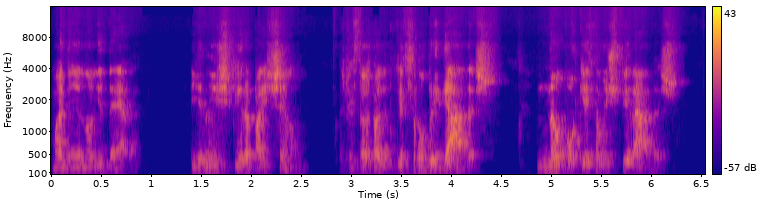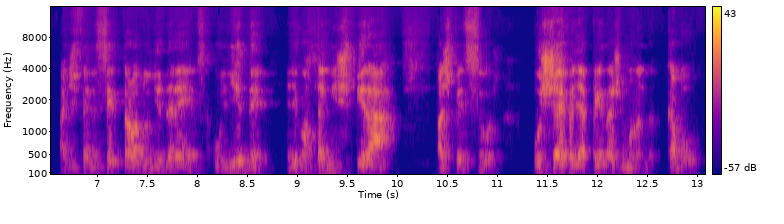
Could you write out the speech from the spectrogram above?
mas ele não lidera. Ele não inspira paixão. As pessoas podem porque são obrigadas, não porque são inspiradas. A diferença central do líder é essa. O líder, ele consegue inspirar as pessoas. O chefe, ele apenas manda. Acabou.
